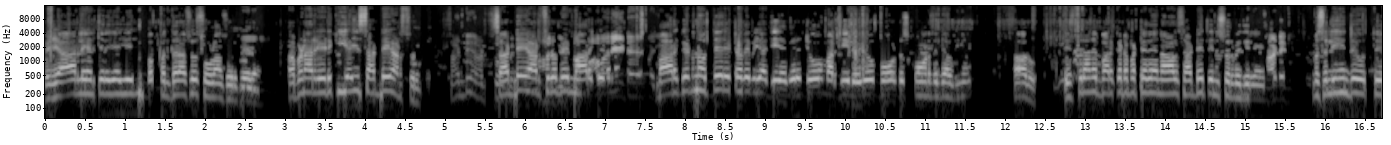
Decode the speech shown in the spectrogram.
ਬਾਜ਼ਾਰ ਲੈਣ ਚਲੇ ਜਾਈਏ ਜੀ 1500 1600 ਰੁਪਏ ਦਾ। ਆਪਣਾ ਰੇਟ ਕੀ ਹੈ ਜੀ 850 ਰੁਪਏ। 850 ਸਾਢੇ ਅੱਠ ਸੌ ਰੁਪਏ ਭਾਜੀ। ਮਾਰਕੀਟ ਨੂੰ ਅੱਧੇ ਰੇਟਾਂ ਦੇ ਬਜਾਜੀ ਹੈ ਵੀਰ ਜੋ ਮਰਜ਼ੀ ਲੈ ਜਾਓ ਬਹੁਤ ਡਿਸਕਾਊਂਟ ਤੇ ਚੱਲਦੀਆਂ। ਆ ਲੋ ਇਸ ਤਰ੍ਹਾਂ ਦੇ ਵਰਕ ਦੁਪੱਟੇ ਦੇ ਨਾਲ 350 ਰੁਪਏ ਦੀ ਰੇਂਜ ਮਸਲੀਨ ਦੇ ਉੱਤੇ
